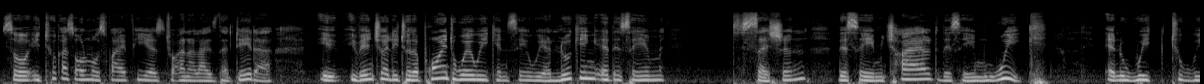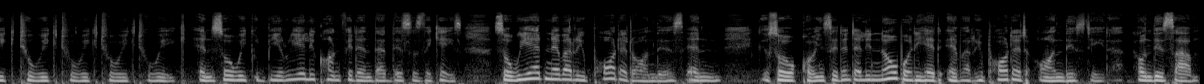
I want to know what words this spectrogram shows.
So it took us almost five years to analyze that data, eventually to the point where we can say we are looking at the same session, the same child, the same week and week to week to week to week to week to week. And so we could be really confident that this is the case. So we had never reported on this, and so coincidentally, nobody had ever reported on this data, on this um,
